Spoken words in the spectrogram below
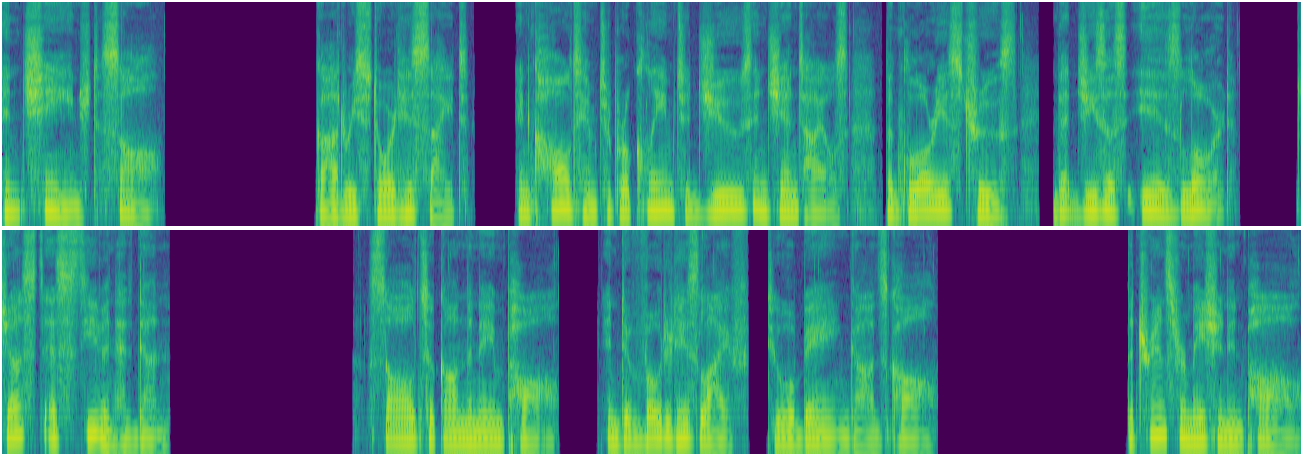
and changed Saul. God restored his sight and called him to proclaim to Jews and Gentiles the glorious truth that Jesus is Lord, just as Stephen had done. Saul took on the name Paul and devoted his life to obeying God's call. The transformation in Paul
